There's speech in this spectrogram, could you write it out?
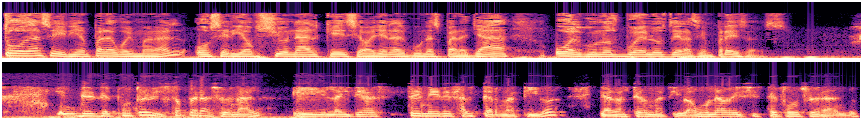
¿Todas se irían para Guaymaral o sería opcional que se vayan algunas para allá o algunos vuelos de las empresas? Desde el punto de vista operacional, eh, la idea es tener esa alternativa. Ya la alternativa, una vez esté funcionando,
